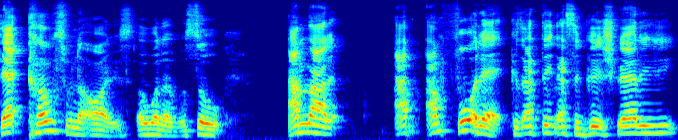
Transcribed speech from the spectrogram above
that comes from the artist or whatever. So I'm not, I'm, I'm for that because I think that's a good strategy.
